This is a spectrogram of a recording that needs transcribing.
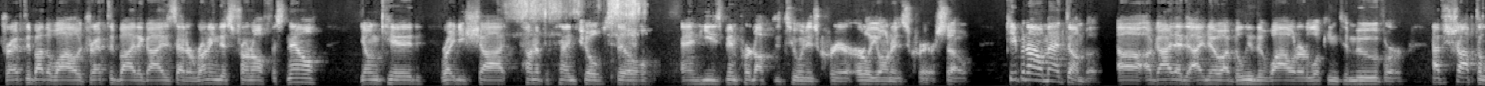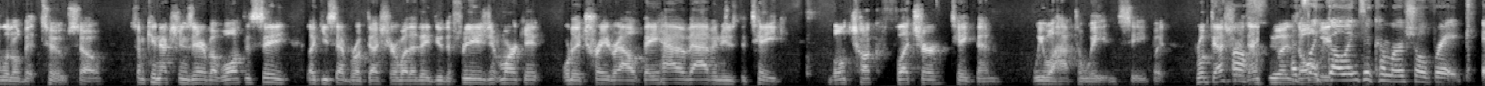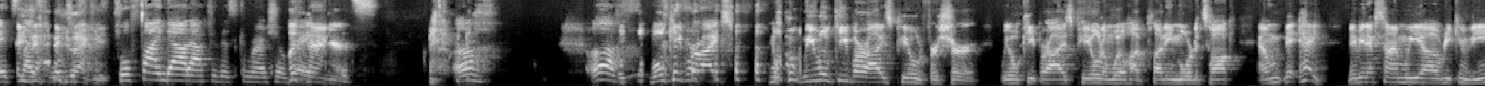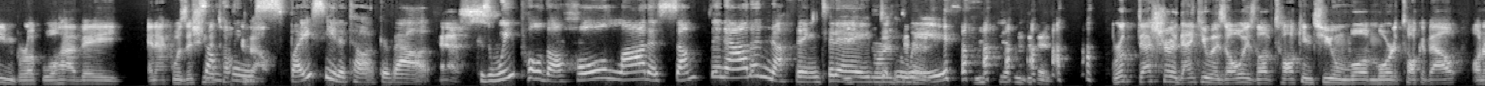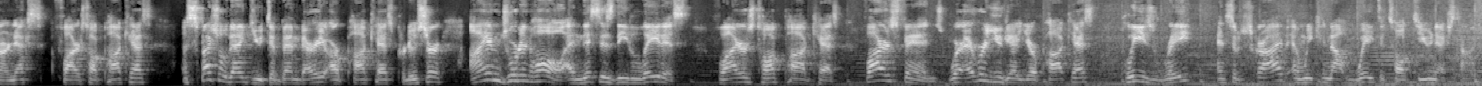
drafted by the Wild, drafted by the guys that are running this front office now. Young kid, righty shot, ton of potential still, and he's been productive too in his career, early on in his career. So keep an eye on Matt Dumba, uh, a guy that I know I believe the Wild are looking to move or have shopped a little bit too. So some connections there, but we'll have to see, like you said, Brooke Destra, whether they do the free agent market or the trade route. They have avenues to take. Will Chuck Fletcher take them? We will have to wait and see. But Brooke Destra, oh, thank you as it's always. like going to commercial break. It's exactly, like we'll, exactly. we'll find out after this commercial break. It's, ugh. Ugh. We'll keep our eyes. we will keep our eyes peeled for sure. We will keep our eyes peeled, and we'll have plenty more to talk. And hey, maybe next time we uh, reconvene, Brooke, we'll have a an acquisition something to talk about. Spicy to talk about. Yes. Because we pulled a whole lot of something out of nothing today, we sure didn't did. we? we sure did. Brooke Destra, thank you as always. Love talking to you, and we'll have more to talk about on our next Flyers Talk podcast. A special thank you to Ben Berry, our podcast producer. I am Jordan Hall, and this is the latest Flyers Talk podcast. Flyers fans, wherever you get your podcast, please rate and subscribe, and we cannot wait to talk to you next time.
